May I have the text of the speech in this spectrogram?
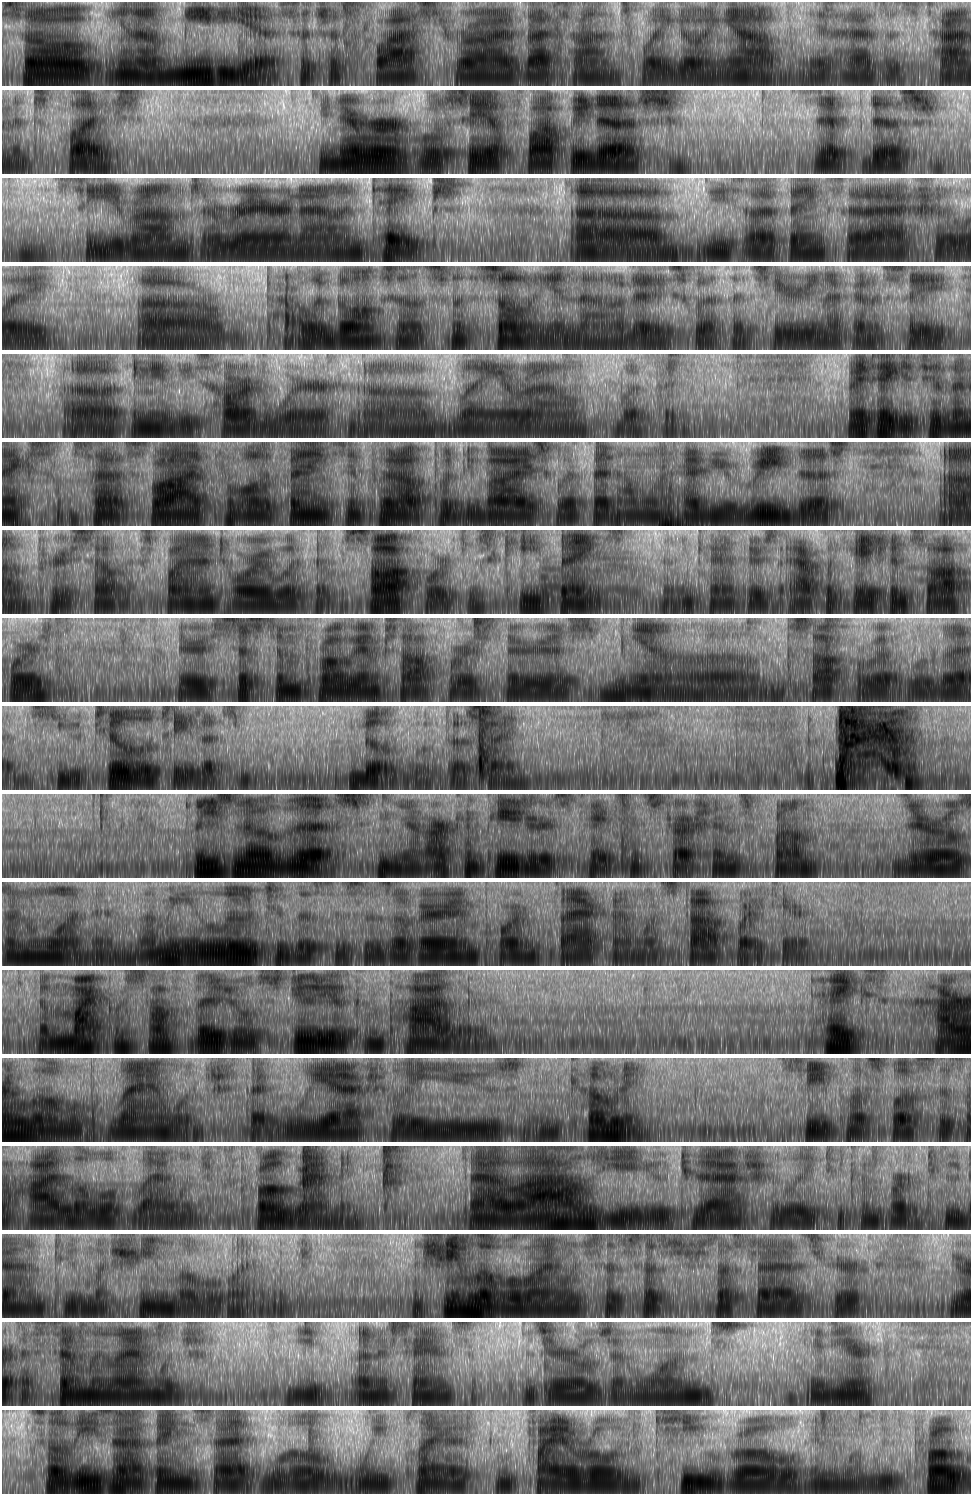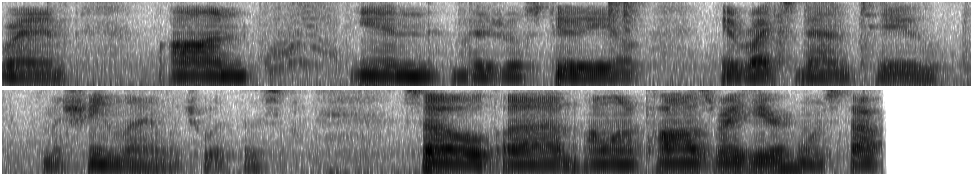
So, you know, media such as flash drive, that's on its way going out. It has its time and its place. You never will see a floppy disk, zip disk, CD-ROMs are rare now, and tapes. Um, these are things that actually uh, probably belong to the Smithsonian nowadays with it, so you're not going to see uh, any of these hardware uh, laying around with it. Let me take you to the next slide, a couple of things, input-output device with it. I'm going to have you read this. Uh, pretty self-explanatory with it. Software, just key things. Okay, there's application softwares, there's system program softwares. There is you know um, software with that utility that's built with the same. Please know this: you know our computers takes instructions from zeros and one. And let me allude to this. This is a very important fact, and I'm going to stop right here. The Microsoft Visual Studio compiler takes higher level language that we actually use in coding. C++ is a high level of language programming. that allows you to actually to convert to down to machine level language. Machine level language, such such, such as your your assembly language, understands zeros and ones in here. So these are things that will we play a vital role and key role in when we program on in Visual Studio. It writes down to machine language with us. So um, I want to pause right here. I want to stop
